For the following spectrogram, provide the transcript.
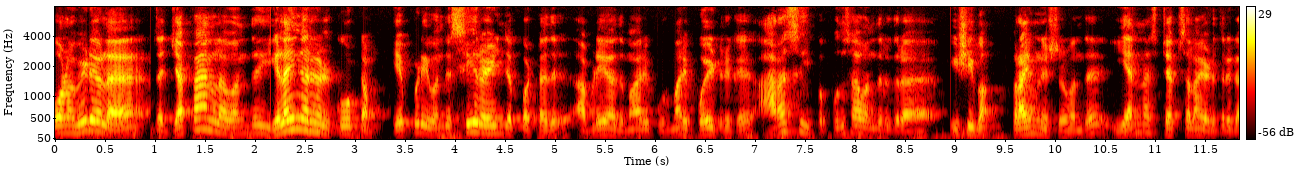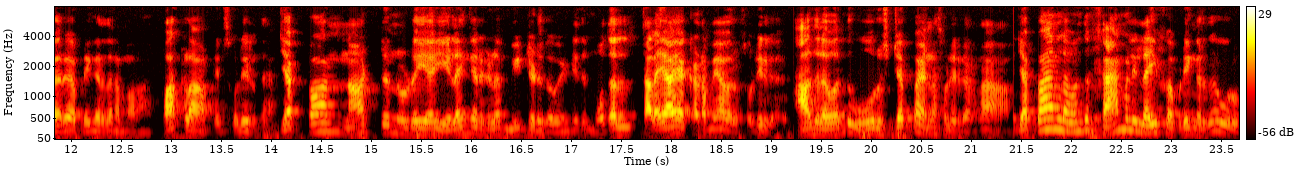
போன வீடியோவில் இந்த ஜப்பானில் வந்து இளைஞர்கள் கூட்டம் எப்படி வந்து சீரழிஞ்சப்பட்டது அப்படியே அது மாதிரி ஒரு மாதிரி போயிட்டு இருக்கு அரசு இப்போ புதுசாக வந்திருக்கிற இஷிபா பிரைம் மினிஸ்டர் வந்து என்ன ஸ்டெப்ஸ் எல்லாம் எடுத்திருக்காரு அப்படிங்கிறத நம்ம பார்க்கலாம் அப்படின்னு சொல்லியிருந்தேன். ஜப்பான் நாட்டினுடைய இளைஞர்களை மீட்டெடுக்க வேண்டியது முதல் தலையாய கடமையாக அவர் சொல்லியிருக்காரு. அதில் வந்து ஒரு ஸ்டெப்பாக என்ன சொல்லியிருக்காருன்னா ஜப்பானில் வந்து ஃபேமிலி லைஃப் அப்படிங்கிறது ஒரு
